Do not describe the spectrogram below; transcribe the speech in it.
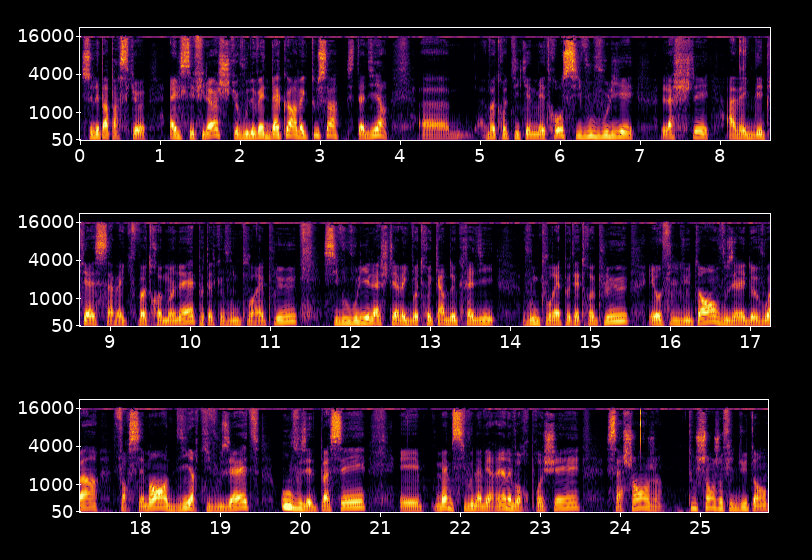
Ce n'est pas parce qu'elle s'effiloche que vous devez être d'accord avec tout ça. C'est-à-dire, euh, votre ticket de métro, si vous vouliez l'acheter avec des pièces, avec votre monnaie, peut-être que vous ne pourrez plus. Si vous vouliez l'acheter avec votre carte de crédit, vous ne pourrez peut-être plus. Et au fil du temps, vous allez devoir forcément dire qui vous êtes, où vous êtes passé. Et même si vous n'avez rien à vous reprocher, ça change. Tout change au fil du temps.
